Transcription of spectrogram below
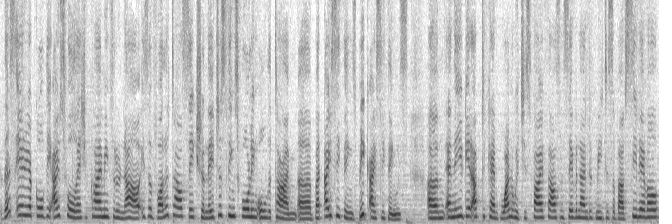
this area called the Icefall that you're climbing through now is a volatile section. There are just things falling all the time, uh, but icy things, big icy things. Um, and then you get up to Camp 1, which is 5,700 meters above sea level.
